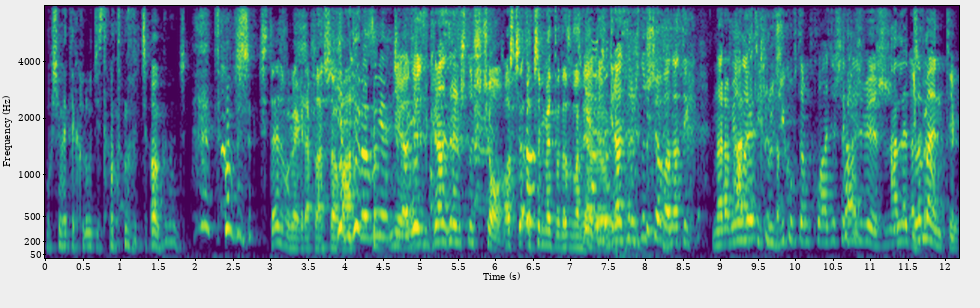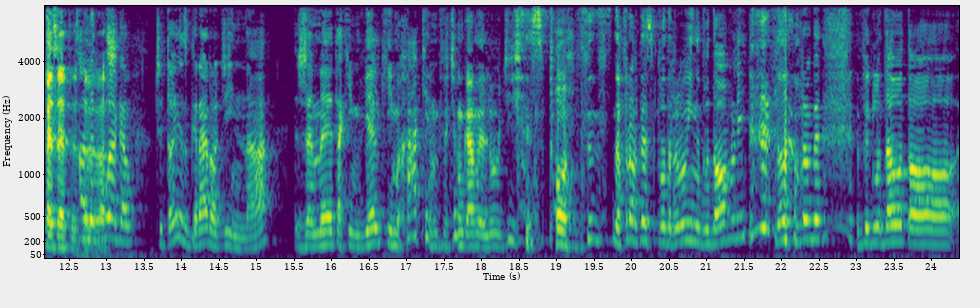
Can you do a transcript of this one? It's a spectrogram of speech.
musimy tych ludzi stamtąd wyciągnąć. Dobrze. Czy to jest w ogóle gra planszowa? Ja nie rozumiem. Nie, to, to jest gra zręcznościowa. O, czy, o czym my tu rozmawiamy? Nie, to jest gra zręcznościowa. Na, tych, na ramionach ale tych ludzików tam kładziesz tak, jakieś, wiesz, ale elementy. I pezety zdobywasz. Ale błagam, czy to jest gra rodzinna, że my takim wielkim hakiem wyciągamy ludzi spod, naprawdę spod ruin budowli. No naprawdę wyglądało to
